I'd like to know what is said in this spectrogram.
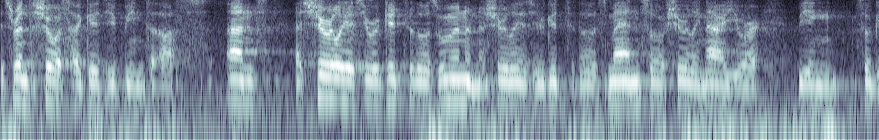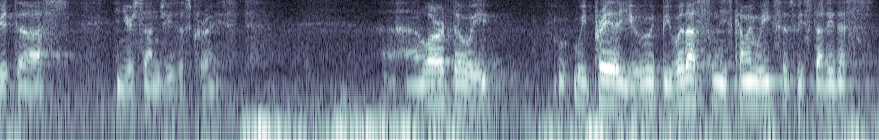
It's written to show us how good you've been to us. And as surely as you were good to those women and as surely as you were good to those men, so surely now you are being so good to us in your Son, Jesus Christ. Uh, Lord, though we, we pray that you would be with us in these coming weeks as we study this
